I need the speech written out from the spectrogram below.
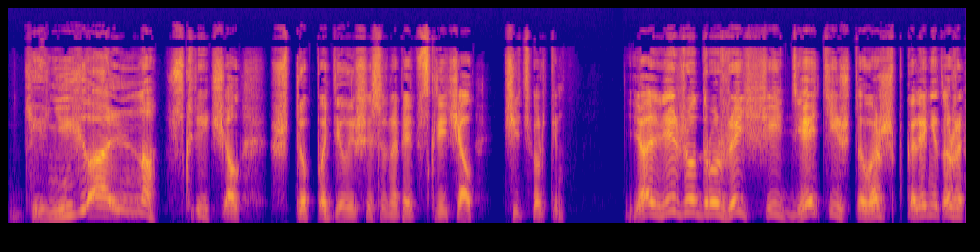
«Гениально!» — вскричал. «Что поделаешь, если он опять вскричал?» Четверкин. «Я вижу, дружище, дети, что ваше поколение тоже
